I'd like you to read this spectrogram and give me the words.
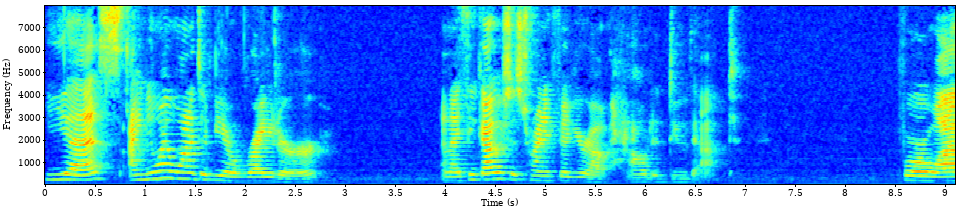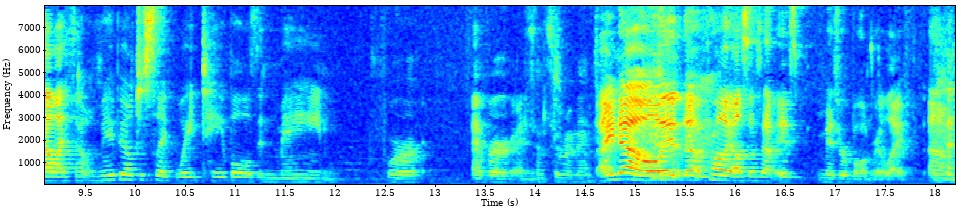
yes. I knew I wanted to be a writer, and I think I was just trying to figure out how to do that. For a while, I thought, well, maybe I'll just like wait tables in Maine forever. And sounds so romantic. I know. it, that probably also sounds, is miserable in real life. Um,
